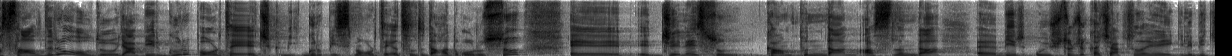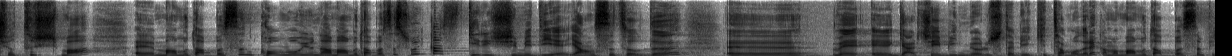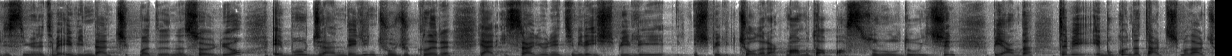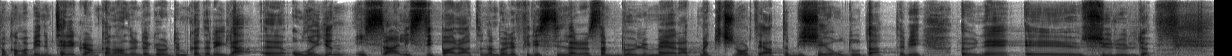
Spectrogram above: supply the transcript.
saldırı olduğu yani bir grup ortaya çık grup ismi ortaya atıldı daha doğrusu e, e, Celesun kampından aslında e, bir uyuşturucu kaçakçılığı ile ilgili bir çatışma e, Mahmut Abbas'ın konvoyuna Mahmut Abbas'a suikast girişimi diye yansıtıldı. Ee, ve e, gerçeği bilmiyoruz tabii ki tam olarak ama Mahmut Abbas'ın Filistin yönetimi evinden çıkmadığını söylüyor. Ebu Cendel'in çocukları yani İsrail yönetimiyle işbirliği işbirlikçi olarak Mahmut Abbas sunulduğu için bir anda tabii e, bu konuda tartışmalar çok ama benim Telegram kanallarında gördüğüm kadarıyla e, olayın İsrail istihbaratının böyle Filistinler arasında bölünme yaratmak için ortaya attığı bir şey olduğu da tabii öne e, sürüldü.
